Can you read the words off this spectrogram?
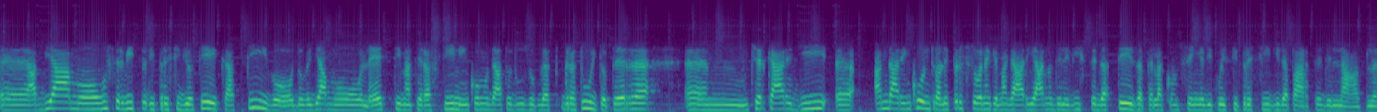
Eh, abbiamo un servizio di presidioteca attivo dove diamo letti, materassini incomodato d'uso gratuito per ehm, cercare di eh, andare incontro alle persone che magari hanno delle liste d'attesa per la consegna di questi presidi da parte dell'ASL.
